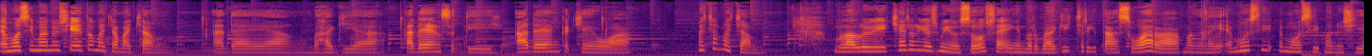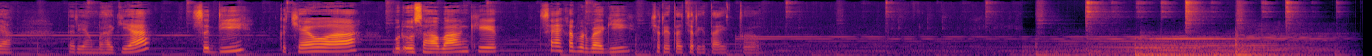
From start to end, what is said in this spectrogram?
Emosi manusia itu macam-macam. Ada yang bahagia, ada yang sedih, ada yang kecewa, macam-macam. Melalui channel Yusmi Yusuf, saya ingin berbagi cerita suara mengenai emosi-emosi manusia. Dari yang bahagia, sedih, kecewa, berusaha bangkit. Saya akan berbagi cerita-cerita itu.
